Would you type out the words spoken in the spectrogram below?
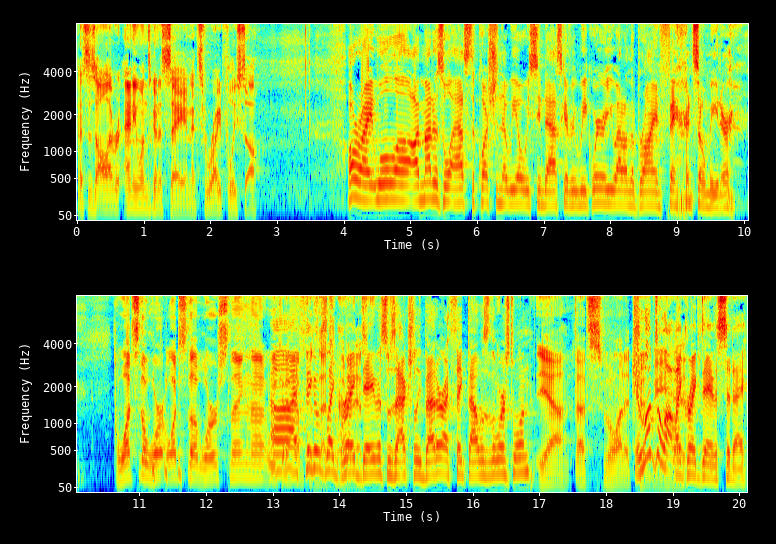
this is all ever anyone's going to say, and it's rightfully so. All right. Well, uh, I might as well ask the question that we always seem to ask every week. Where are you at on the Brian Ferentz meter? What's the wor- What's the worst thing that we could uh, have? I think it was like Greg Davis was actually better. I think that was the worst one. Yeah, that's what it. It looked a lot like Greg Davis today.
